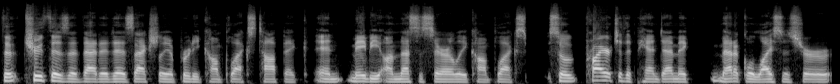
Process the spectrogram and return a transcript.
the truth is that it is actually a pretty complex topic and maybe unnecessarily complex. So prior to the pandemic, medical licensure,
